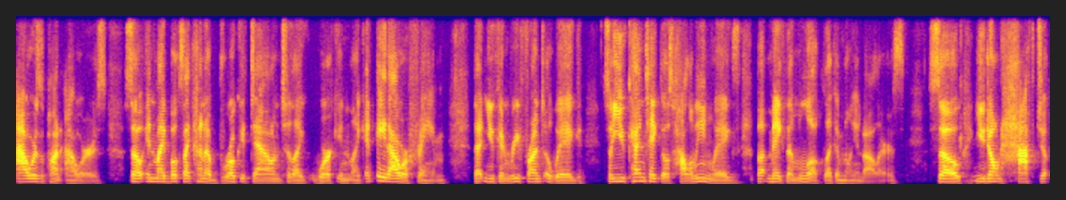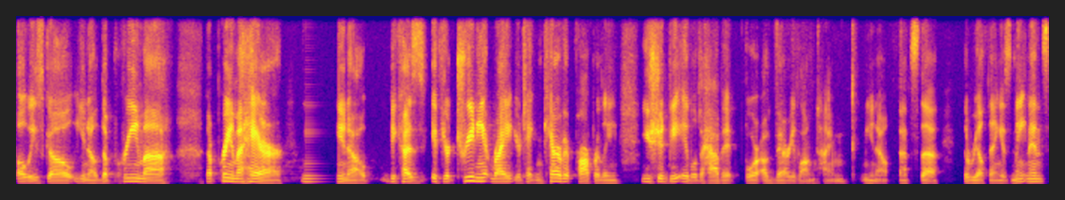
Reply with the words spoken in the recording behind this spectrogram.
hours upon hours. So in my books, I kind of broke it down to like work in like an eight hour frame that you can refront a wig. So you can take those Halloween wigs, but make them look like a million dollars. So you don't have to always go, you know, the prima, the prima hair you know because if you're treating it right you're taking care of it properly you should be able to have it for a very long time you know that's the the real thing is maintenance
